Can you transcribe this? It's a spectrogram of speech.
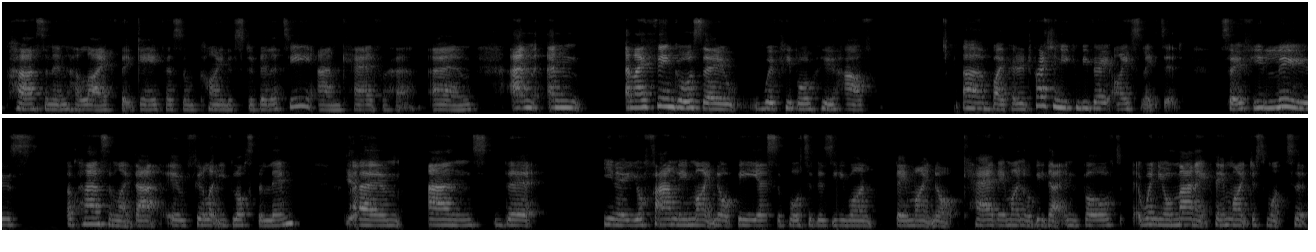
person in her life that gave her some kind of stability and cared for her. Um, and and and I think also with people who have um, bipolar depression, you can be very isolated. So if you lose a person like that, it would feel like you've lost a limb. Yeah. Um, and that, you know, your family might not be as supportive as you want. They might not care. They might not be that involved. When you're manic, they might just want to,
